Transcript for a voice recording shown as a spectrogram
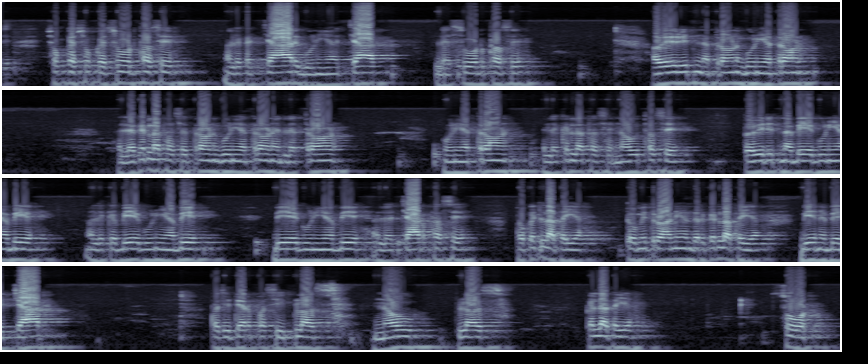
સોકે સોકે સોળ થશે. એટલે કે ચાર ગુણ્યા ચાર, એટલે સોળ થશે. હવે એવી રીતના ત્રણ ગુણ્યા ત્રણ, એટલે કેટલા થશે? ત્રણ ગુણ્યા ત્રણ, એટલે ત્રણ ગુણ્યા ત્રણ, એટલે કેટલા થશે? નવ થશે. તો એવી રીતના બે ગુણ્યા બે, એટલે કે બે ગુણ્યા બે બે ગુણ્યા બે, એટલે ચાર થશે. તો કેટલા થયા? તો મિત્રો આની અંદર કેટલા થયા? બે ને બે ચાર, પછી ત્યાર પછી પ્લસ નવ, પ્લસ કેટલા થયા? સોળ.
